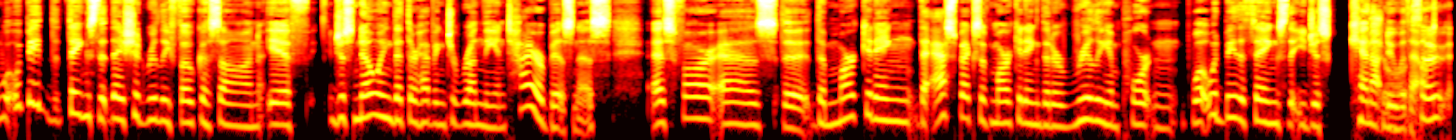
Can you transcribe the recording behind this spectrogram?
what would be the things that they should really focus on if just knowing that they're having to run the entire business as far as the the marketing the aspects of marketing that are really important what would be the things that you just cannot Sure. do without So,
